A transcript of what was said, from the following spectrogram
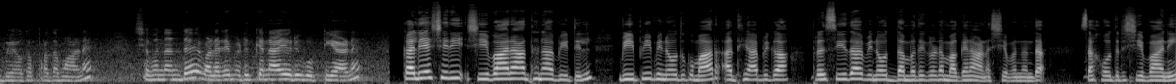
ഉപയോഗപ്രദമാണ്. ശിവനന്ദ് വളരെ മിടുക്കനായ ഒരു കുട്ടിയാണ്. കലിയശ്ശേരി ശിവാരാധന വീട്ടിൽ വി പി വിനോദ് കുമാർ അധ്യാപിക പ്രസീത വിനോദ് ദമ്പതികളുടെ മകനാണ് ശിവനന്ദ്. സഹോദരി ശിവാനി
